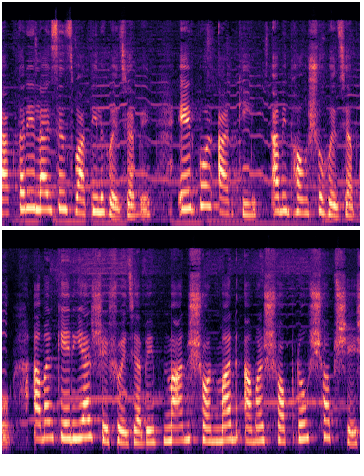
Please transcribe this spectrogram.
ডাক্তারের লাইসেন্স বাতিল হয়ে যাবে। এরপর আর কি, আমি ধ্বংস হয়ে যাব, আমার কেরিয়ার শেষ হয়ে যাবে, মান সম্মান, আমার স্বপ্ন সব শেষ।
